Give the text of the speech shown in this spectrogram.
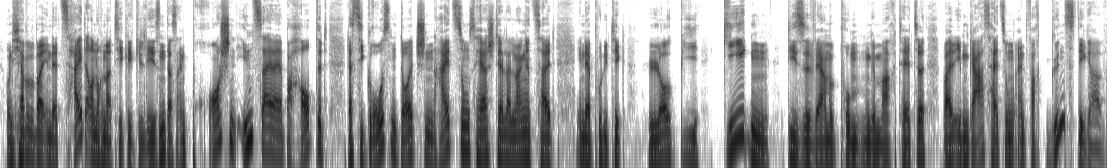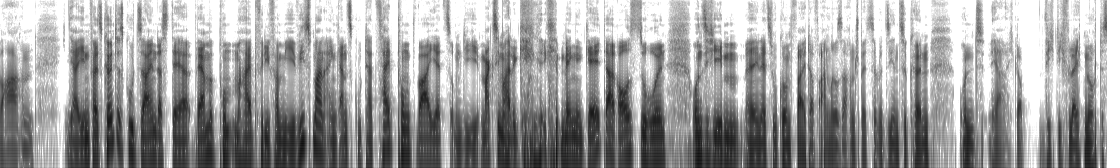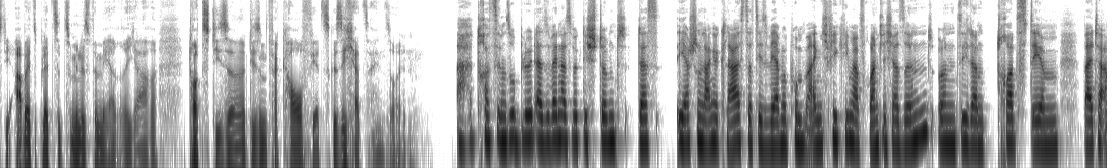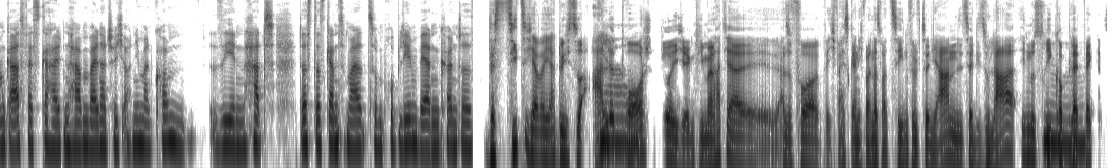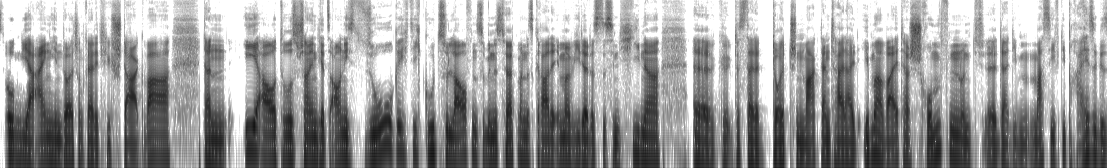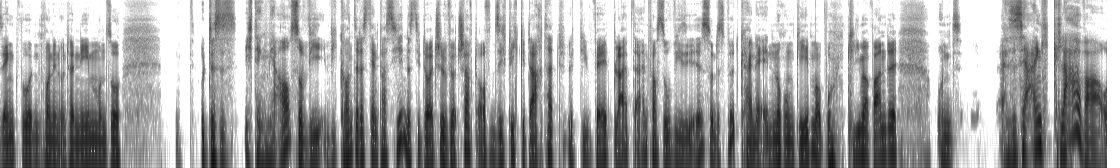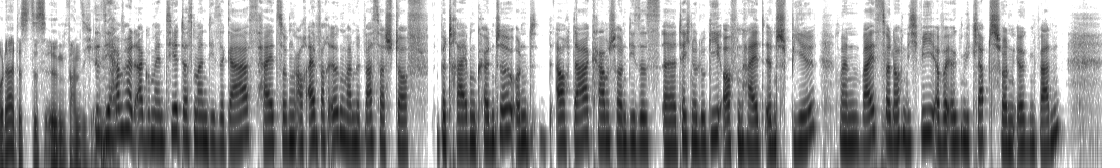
Und ich habe aber in der Zeit auch noch einen Artikel gelesen, dass ein Brancheninsider behauptet, dass die großen deutschen Heizungshersteller lange Zeit in der Politik Lobby gegen diese Wärmepumpen gemacht hätte, weil eben Gasheizungen einfach günstiger waren. Ja, jedenfalls könnte es gut sein, dass der Wärmepumpenhype für die Familie Wiesmann ein ganz guter Zeitpunkt war, jetzt um die maximale Menge Geld da rauszuholen und sich eben äh, in der Zukunft weiter auf andere Sachen spezialisieren zu können. Und ja, ich glaube, wichtig vielleicht noch, dass die Arbeitsplätze zumindest für mehrere Jahre trotz diese, diesem Verkauf jetzt gesichert sein sollen. Ach, trotzdem so blöd. Also wenn das wirklich stimmt, dass ja schon lange klar ist, dass diese Wärmepumpen eigentlich viel klimafreundlicher sind und sie dann trotzdem weiter am Gas festgehalten haben, weil natürlich auch niemand kommen sehen hat, dass das Ganze mal zum Problem werden könnte. Das zieht sich aber ja durch so alle ja. Branchen durch irgendwie. Man hat ja, äh, also vor, ich weiß gar nicht wann, das war 10, 15 Jahren, ist ja die Solarindustrie mhm. komplett weggezogen, die ja eigentlich in Deutschland relativ stark war. Dann E-Autos scheint jetzt auch nicht so richtig gut zu laufen. Zumindest hört man das gerade immer wieder, dass das in China, äh, dass da der deutschen Marktanteil halt immer weiter schrumpfen und äh, da die massiv die Preise gesenkt wurden von den Unternehmen und so und das ist, ich denke mir auch so, wie, wie konnte das denn passieren, dass die deutsche Wirtschaft offensichtlich gedacht hat, die Welt bleibt einfach so, wie sie ist und es wird keine Änderung geben, obwohl Klimawandel und es ist ja eigentlich klar war, oder? Dass das irgendwann sich ändert. Sie haben halt argumentiert, dass man diese Gasheizung auch einfach irgendwann mit Wasserstoff betreiben könnte. Und auch da kam schon dieses äh, Technologieoffenheit ins Spiel. Man weiß zwar noch nicht wie, aber irgendwie klappt es schon irgendwann.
